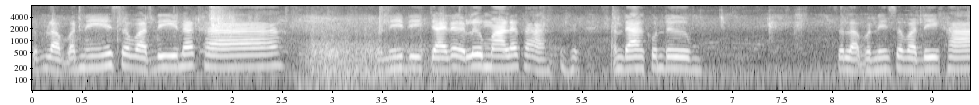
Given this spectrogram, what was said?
สำหรับวันนี้สวัสดีนะคะ วันนี้ดีใจแล้วเริ่มมาแล้วค่ะ อันดาคนเดิมสำหรับวันนี้สวัสดีค่ะ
